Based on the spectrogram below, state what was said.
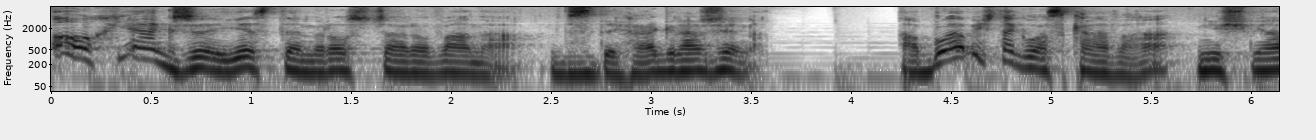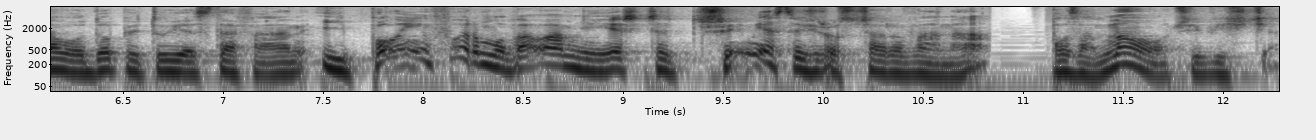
Och, jakże jestem rozczarowana, wzdycha Grażyna. A byłabyś tak łaskawa, nieśmiało dopytuje Stefan i poinformowała mnie jeszcze, czym jesteś rozczarowana, poza mną oczywiście.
